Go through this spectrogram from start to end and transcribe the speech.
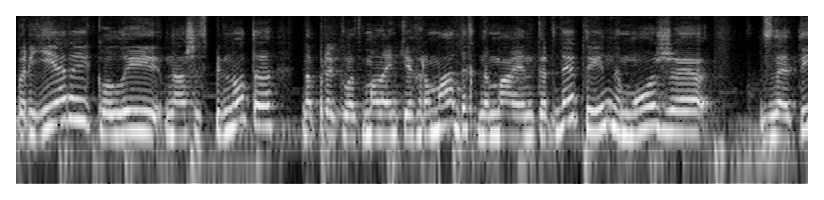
бар'єри, коли наша спільнота, наприклад, в маленьких громадах немає інтернету і не може. Знайти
